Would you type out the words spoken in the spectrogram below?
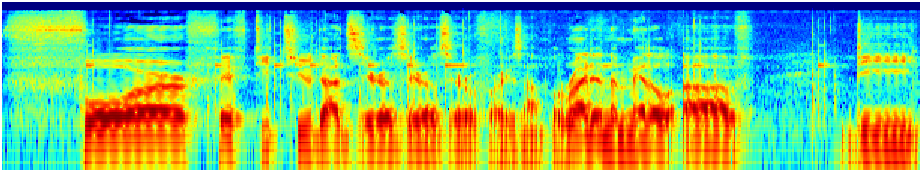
452.000 for example, right in the middle of the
